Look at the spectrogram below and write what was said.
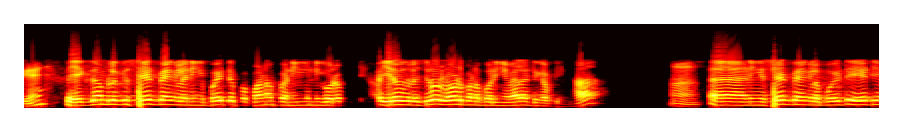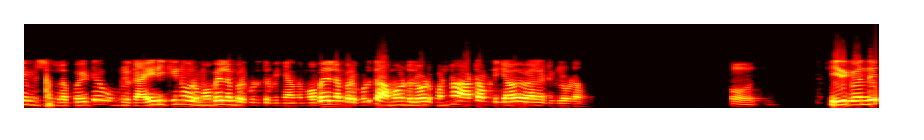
ஓகே எக்ஸாம்பிளுக்கு ஸ்டேட் பேங்க்ல நீங்க போயிட்டு இப்போ பணம் இப்போ நீங்க இன்னைக்கு ஒரு இருபது லட்ச ரூபா லோடு பண்ண போறீங்க வேலட்டுக்கு அப்படின்னா நீங்க ஸ்டேட் பேங்க்ல போயிட்டு ஏடிஎம் மிஷின்ல போயிட்டு உங்களுக்கு ஐடிக்குன்னு ஒரு மொபைல் நம்பர் கொடுத்துருப்பீங்க. அந்த மொபைல் நம்பர் கொடுத்து அமௌண்ட் லோடு பண்ணா ஆட்டோமேட்டிக்காவே வேலட்டுக்கு லோட் ஆகும். ஓ. இதுக்கு வந்து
